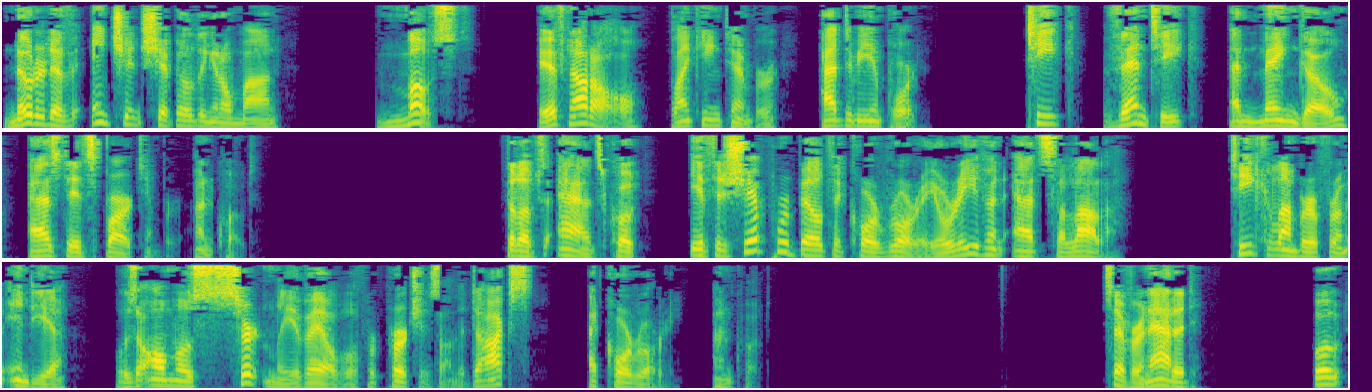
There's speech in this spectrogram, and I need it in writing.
noted of ancient shipbuilding in Oman, most, if not all, planking timber had to be imported. Teak, venteak, and mango, as did spar timber. Unquote. Phillips adds, quote, if the ship were built at Khor Rori or even at Salalah, teak lumber from India was almost certainly available for purchase on the docks at Khor Rori. Unquote. Severin added, quote,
